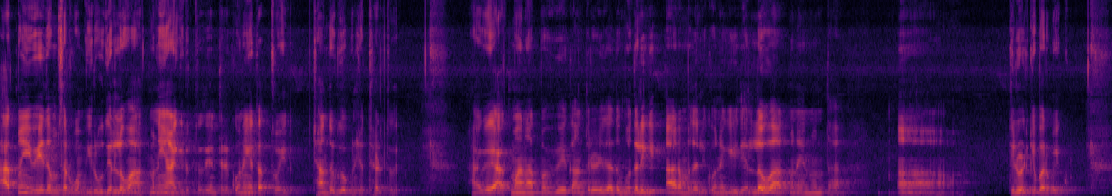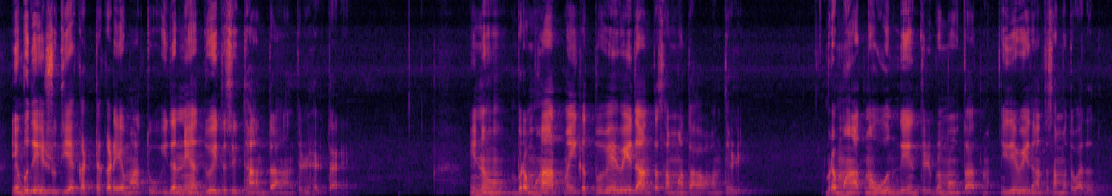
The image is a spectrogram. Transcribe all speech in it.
ಆತ್ಮೀಯ ವೇದಂ ಸರ್ವಂ. ಇರುವುದೆಲ್ಲವೂ ಆತ್ಮನೇ ಆಗಿರುತ್ತದೆ ಅಂತೇಳಿ ಕೊನೆಯ ತತ್ವ ಇದು. ಚಾಂದೋಗ್ಯೋಪನಿಷತ್ತು ಹೇಳ್ತದೆ. ಹಾಗೆ ಆತ್ಮಾನಾತ್ಮ ವಿವೇಕ ಅಂತ ಹೇಳಿದರೆ ಅದು ಮೊದಲಿಗೆ, ಆರಂಭದಲ್ಲಿ. ಕೊನೆಗೆ ಇದೆಲ್ಲವೂ ಆತ್ಮನೇ ಎನ್ನುವಂತಹ ತಿಳುವಳಿಕೆ ಬರಬೇಕು. ಎಂಬುದೇ ಶ್ರುತಿಯ ಕಟ್ಟ ಕಡೆಯ ಮಾತು. ಇದನ್ನೇ ಅದ್ವೈತ ಸಿದ್ಧಾಂತ ಅಂತೇಳಿ ಹೇಳ್ತಾರೆ. ಇನ್ನು ಬ್ರಹ್ಮಾತ್ಮೈಕತ್ವವೇ ವೇದಾಂತ ಸಮ್ಮತ ಅಂಥೇಳಿ. ಬ್ರಹ್ಮ ಆತ್ಮವು ಒಂದೇ ಅಂತೇಳಿ ಆತ್ಮ ಇದೇ ವೇದಾಂತ ಸಮ್ಮತವಾದದ್ದು.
